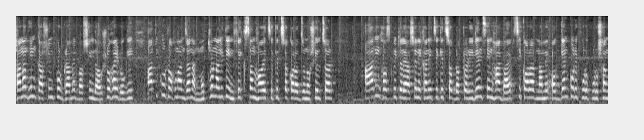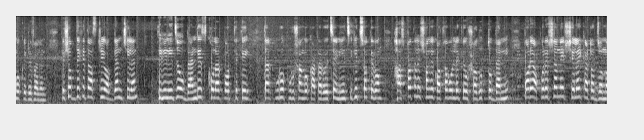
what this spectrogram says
থানাধীন কাশিমপুর গ্রামের বাসিন্দা অসহায় রোগী আতিকুর রহমান জানান, মূত্রনালীতে ইনফেকশন হয়, চিকিৎসা করার জন্য শিলচর আরই হসপিটালে আসেন। এখানে চিকিৎসক ডক্টর ইডেন সিনহা বায়োপসি করার নামে অজ্ঞান করে পুরো পুরুষাঙ্গ কেটে ফেলেন। এসব দেখে তার স্ত্রী অজ্ঞান ছিলেন। তিনি নিজেও ব্যান্ডেজ খোলার পর থেকেই তার পুরো পুরুষাঙ্গ কাটা রয়েছে। নিয়ে চিকিৎসক এবং হাসপাতালের সঙ্গে কথা বললে কেউ সদুত্তর দেননি। পরে অপারেশনের সেলাই কাটার জন্য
